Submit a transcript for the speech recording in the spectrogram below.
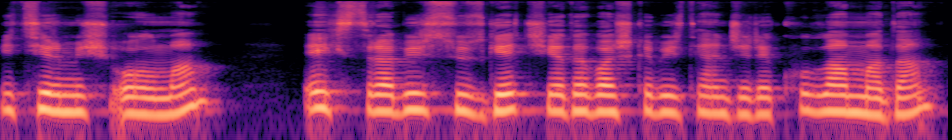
bitirmiş olmam. Ekstra bir süzgeç ya da başka bir tencere kullanmadan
